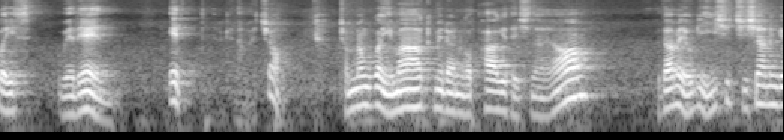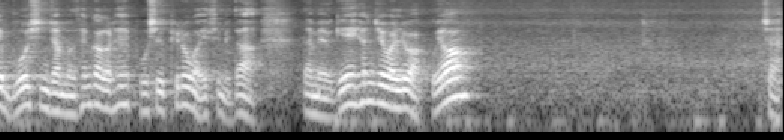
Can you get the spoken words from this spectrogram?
place within it. 이렇게 나와 있죠. 전명구가 이만큼이라는 거 파악이 되시나요? 그 다음에 여기 이시 지시하는 게 무엇인지 한번 생각을 해 보실 필요가 있습니다. 그 다음에 여기 현재 완료 왔고요. 자,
